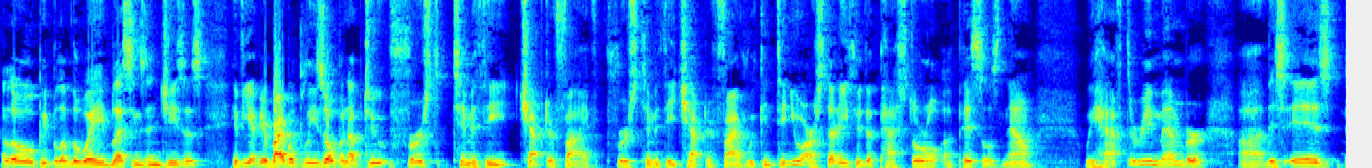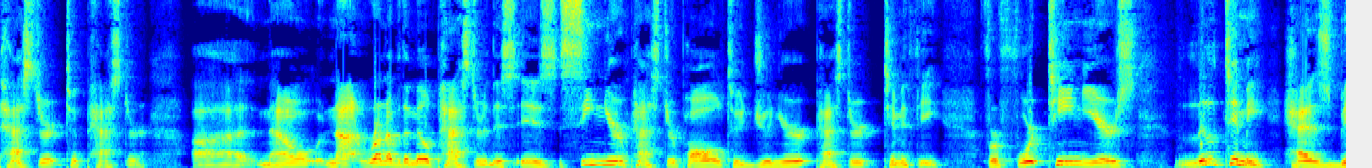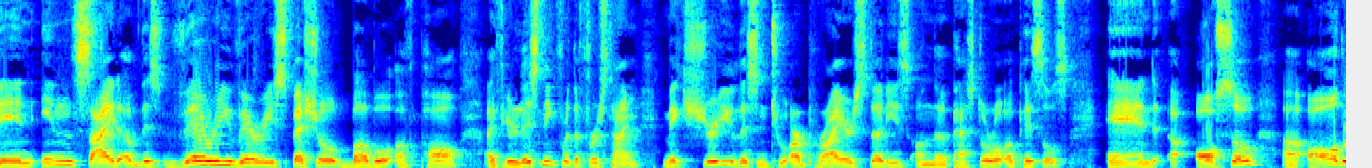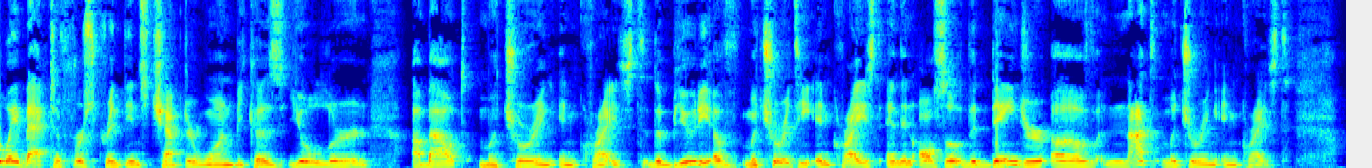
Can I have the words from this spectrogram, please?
Hello, people of the way, blessings in Jesus. If you have your Bible, please open up to 1 Timothy chapter 5. 1 Timothy chapter 5. We continue our study through the pastoral epistles. Now, we have to remember, uh, this is pastor to pastor. Uh, now, not run of the mill pastor. This is senior pastor Paul to junior pastor Timothy. For 14 years, little Timmy has been inside of this very, very special bubble of Paul. If you're listening for the first time, make sure you listen to our prior studies on the pastoral epistles and uh, also uh, all the way back to First Corinthians chapter 1 because you'll learn about maturing in Christ, the beauty of maturity in Christ, and then also the danger of not maturing in Christ.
